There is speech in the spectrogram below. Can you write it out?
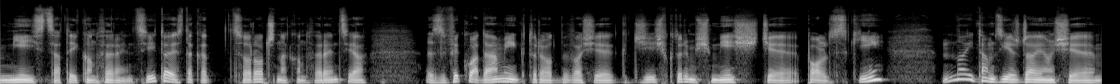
miejsca tej konferencji. To jest taka coroczna konferencja z wykładami, która odbywa się gdzieś w którymś mieście Polski. No i tam zjeżdżają się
